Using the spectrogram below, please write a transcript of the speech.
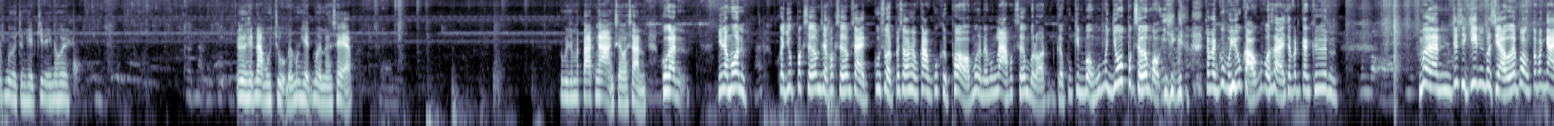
จักมือจึงเฮ็ดกินเองเนาะเฮ้ยเออเฮ็ดหน้ำอุจุแบบมึงเฮ็ดเหมือน่ะแซ่บกูกจะมาตากง่างเสียวสันกูกัน นี่นะมุนกูก็ยุบพักเสริมใส่พักเสริมใส่กูสวดไปสองสามคำกูขึ้นพ่อเมื้อนั้นมึงล่างพักเสริมบ่หรอดเกือบกูกินบ่งกูมายุบพักเสริมออกอีกทำไมกูบ่หิวข้ากูบ่ใส่จะมันกลางคืน เมื่อนั้นจะสิกินบ่เสียวเอ้ยบ่งตัวบางใหญ่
